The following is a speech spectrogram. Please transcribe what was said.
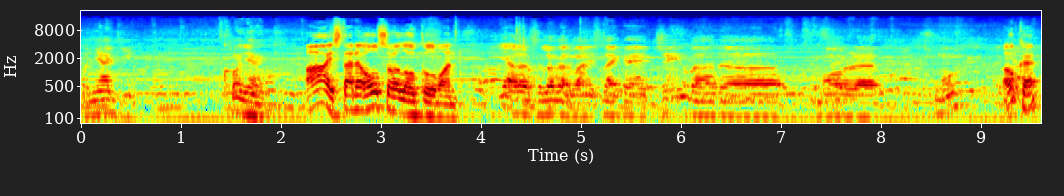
Cognac. Cognac. Ah, is that also a local one? Yeah, that's a local one. It's like a gin, but uh, more uh, smooth. Okay.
